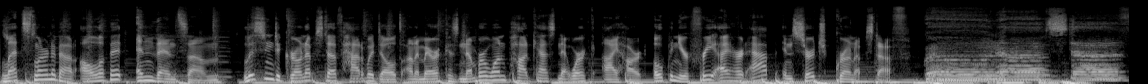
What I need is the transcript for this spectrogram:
Let's learn about all of it and then some. Listen to Grown Up Stuff How to Adult on America's number one podcast network, iHeart. Open your free iHeart app and search Grown Up Stuff. Grown Up Stuff.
